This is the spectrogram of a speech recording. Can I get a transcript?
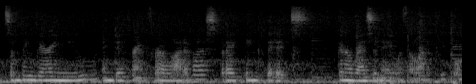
it's something very new and different for a lot of us, but I think that it's going to resonate with a lot of people.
